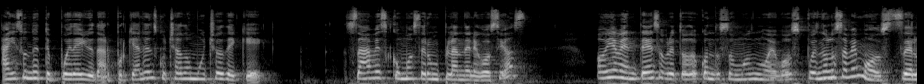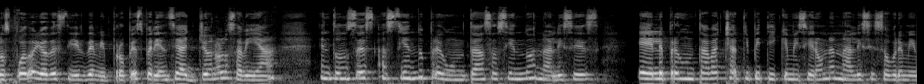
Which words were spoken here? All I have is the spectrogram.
Ahí es donde te puede ayudar, porque han escuchado mucho de que sabes cómo hacer un plan de negocios. Obviamente, sobre todo cuando somos nuevos, pues no lo sabemos. Se los puedo yo decir de mi propia experiencia, yo no lo sabía. Entonces, haciendo preguntas, haciendo análisis, eh, le preguntaba a ChatGPT que me hiciera un análisis sobre mi,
